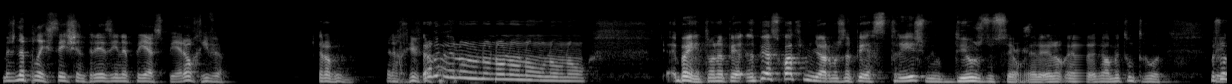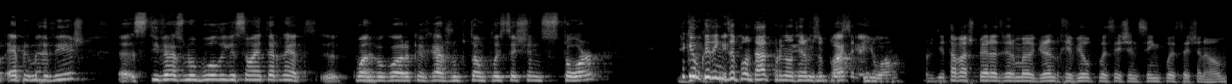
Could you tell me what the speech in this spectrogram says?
mas na PlayStation 3 e na PSP era horrível. Era horrível. Era horrível. Era horrível. Não, não, não, não, não, não. Bem, então na, P... na PS4 melhor, mas na PS3, meu Deus do céu, era, era, era realmente um terror. Mas pronto, é a primeira vez. Uh, se tiveres uma boa ligação à internet, quando agora carregares no botão PlayStation Store Fiquei um bocadinho desapontado por não termos o PlayStation Home. Eu estava à espera de ver uma grande reveal de PlayStation 5, PlayStation Home,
